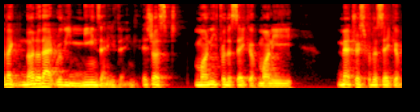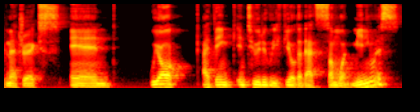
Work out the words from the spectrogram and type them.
like none of that really means anything. It's just money for the sake of money, metrics for the sake of metrics. And we all, I think, intuitively feel that that's somewhat meaningless.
